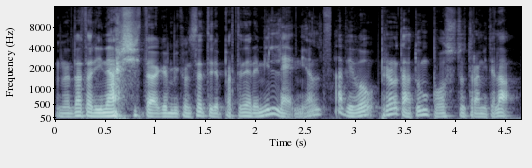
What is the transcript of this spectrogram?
una data di nascita che mi consente di appartenere ai millennials, avevo prenotato un posto tramite l'app.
